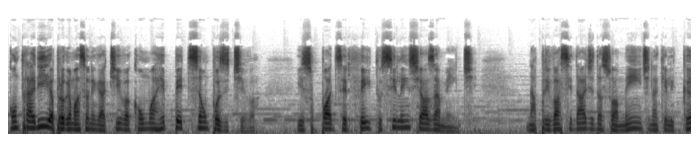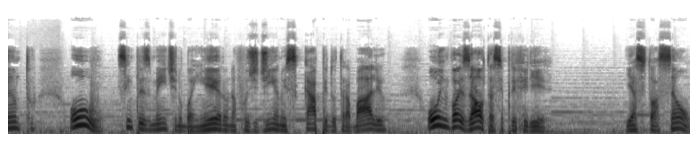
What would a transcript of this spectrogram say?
Contraria a programação negativa com uma repetição positiva. Isso pode ser feito silenciosamente, na privacidade da sua mente, naquele canto, ou simplesmente no banheiro, na fugidinha, no escape do trabalho, ou em voz alta, se preferir. E a situação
